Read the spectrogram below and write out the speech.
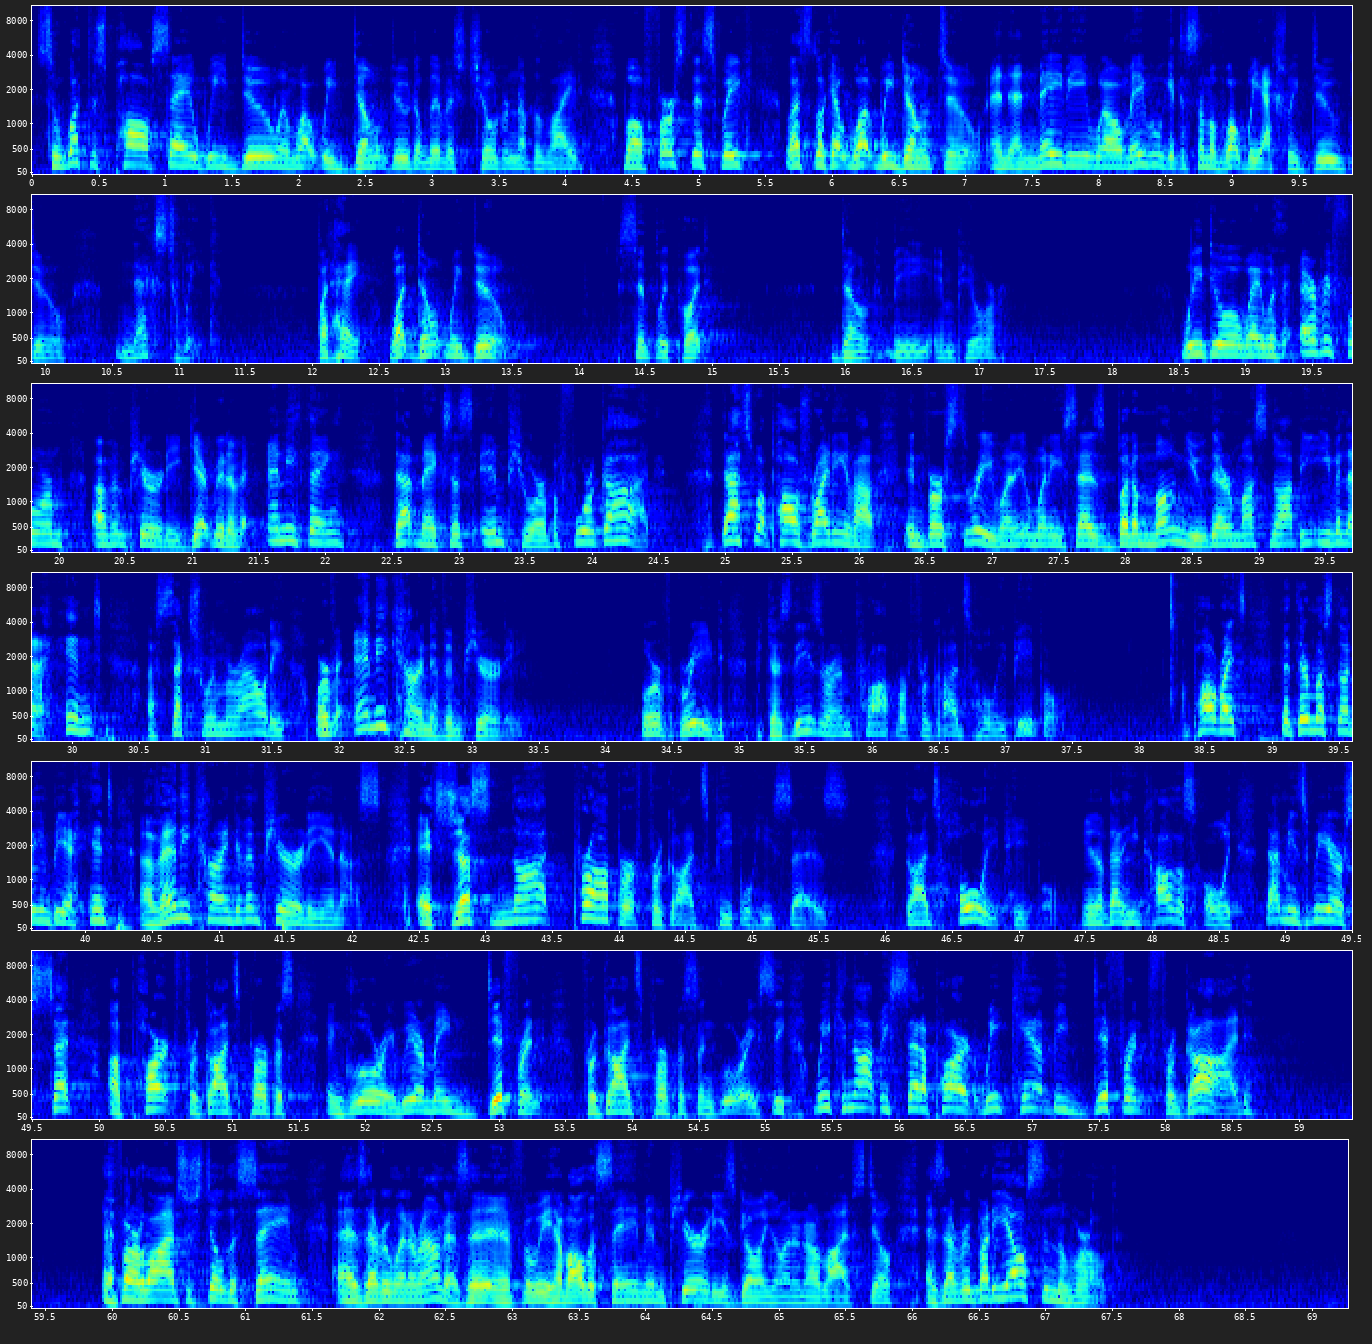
So, what does Paul say we do and what we don't do to live as children of the light? Well, first this week, let's look at what we don't do. And then maybe, well, maybe we'll get to some of what we actually do do next week. But hey, what don't we do? Simply put, don't be impure. We do away with every form of impurity, get rid of anything that makes us impure before God. That's what Paul's writing about in verse 3 when, when he says, But among you there must not be even a hint of sexual immorality or of any kind of impurity or of greed, because these are improper for God's holy people. Paul writes that there must not even be a hint of any kind of impurity in us. It's just not proper for God's people, he says. God's holy people. You know, that He calls us holy. That means we are set apart for God's purpose and glory. We are made different for God's purpose and glory. See, we cannot be set apart. We can't be different for God if our lives are still the same as everyone around us, if we have all the same impurities going on in our lives still as everybody else in the world.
